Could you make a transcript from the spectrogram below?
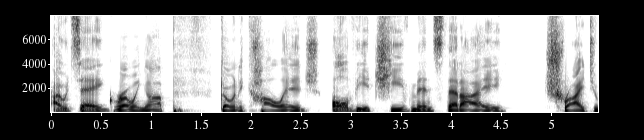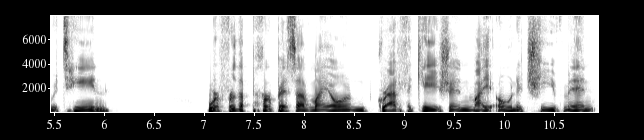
I would say growing up, going to college, all of the achievements that I tried to attain were for the purpose of my own gratification, my own achievement,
